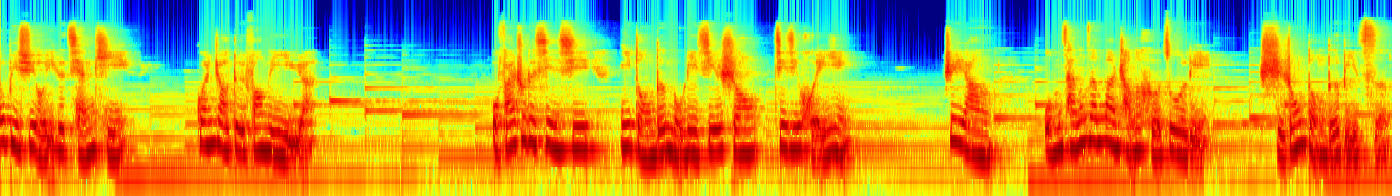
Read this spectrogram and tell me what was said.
都必须有一个前提，关照对方的意愿。我发出的信息，你懂得努力接收，积极回应，这样我们才能在漫长的合作里，始终懂得彼此，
